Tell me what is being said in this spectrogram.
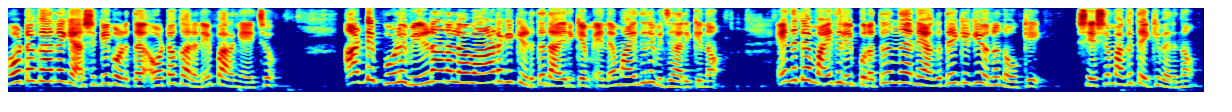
ഓട്ടോക്കാരനെ ക്യാഷൊക്കെ കൊടുത്ത് ഓട്ടോക്കാരനെ പറഞ്ഞയച്ചു. അടിപൊളി വീടാണല്ലോ വാടകയ്ക്ക് എടുത്തതായിരിക്കും എന്ന് മൈഥിലി വിചാരിക്കുന്നു. എന്നിട്ട് മൈഥിലി പുറത്തുനിന്ന് തന്നെ അകത്തേക്കൊക്കെ ഒന്ന് നോക്കി. ശേഷം അകത്തേക്ക് വരുന്നു.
